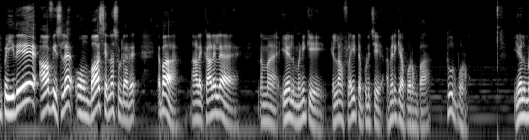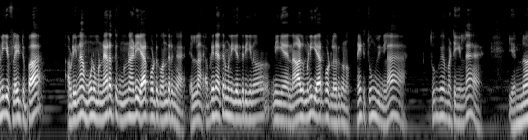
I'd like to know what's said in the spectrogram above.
இப்போ இதே ஆஃபீஸில் உன் பாஸ் என்ன சொல்கிறாரு ஏப்பா நாளை காலையில் நம்ம ஏழு மணிக்கு எல்லாம் ஃப்ளைட்டை பிடிச்சி அமெரிக்கா போகிறோம்ப்பா டூர் போகிறோம் ஏழு மணிக்கு ஃப்ளைட்டுப்பா அப்படின்னா மூணு மணி நேரத்துக்கு முன்னாடி ஏர்போர்ட்டுக்கு வந்துடுங்க எல்லாம் அப்படின்னா எத்தனை மணிக்கு எந்திரிக்கணும்? நீங்கள் நாலு மணிக்கு ஏர்போர்ட்டில் இருக்கணும். நைட்டு தூங்குவீங்களா? தூங்கவே மாட்டிங்கள்ல என்ன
